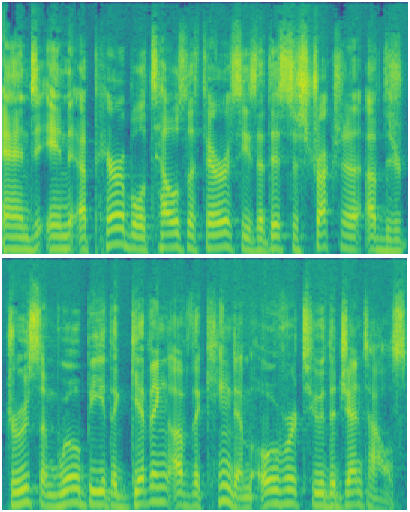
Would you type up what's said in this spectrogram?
And in a parable, tells the Pharisees that this destruction of Jerusalem will be the giving of the kingdom over to the Gentiles.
